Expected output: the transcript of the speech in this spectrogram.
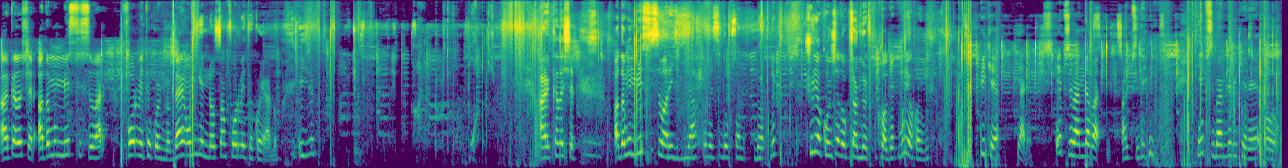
Arkadaşlar adamın Messi'si var. Forvet'e koymuyor. Ben onun yerinde olsam Forvet'e koyardım. Arkadaşlar adamın Messi'si var Ecrin. Yaşlı Messi 94'lük. Şuraya koysa 94'lük olacak. Buraya koymuş. Pike yani hepsi bende var. Ay, Hepsi değil. hepsi bende bir kere oldu.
